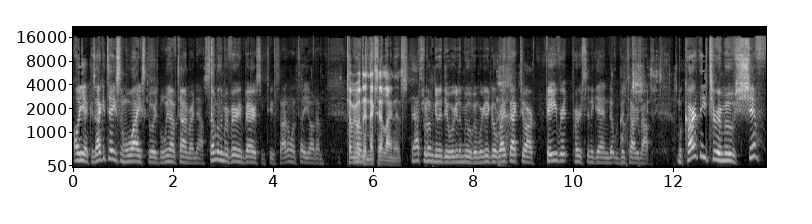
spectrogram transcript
Oh yeah, because I could tell you some Hawaii stories, but we don't have time right now. Some of them are very embarrassing too, so I don't want to tell you all them. Tell me um, what the next headline is. That's what I'm going to do. We're going to move and we're going to go right back to our favorite person again that we've been talking about. McCarthy to remove Schiff,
